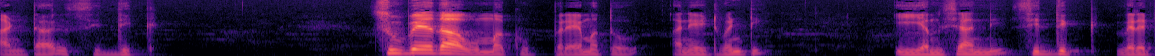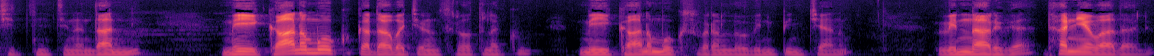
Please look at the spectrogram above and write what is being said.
అంటారు సిద్దిక్. సుబేదా ఉమ్మకు ప్రేమతో అనేటువంటి ఈ అంశాన్ని సిద్దిక్ విరచించిన దాన్ని మీ కానమోకు కథ వచ్చిన శ్రోతలకు మీ కానమోకు స్వరంలో వినిపించాను. విన్నారుగా? ధన్యవాదాలు.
